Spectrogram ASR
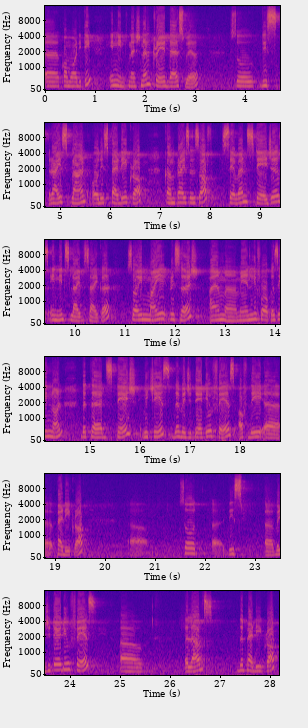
uh, commodity in international trade as well. So this rice plant or this paddy crop comprises of seven stages in its life cycle. So in my research, I am uh, mainly focusing on the third stage, which is the vegetative phase of the uh, paddy crop. Um, so uh, this uh, vegetative phase uh, allows the paddy crop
